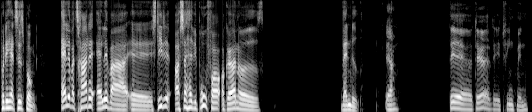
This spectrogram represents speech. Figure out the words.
på det her tidspunkt. Alle var trætte, alle var øh, slidte, og så havde vi brug for at gøre noget vanvid. Ja, det, det er et fint minde.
